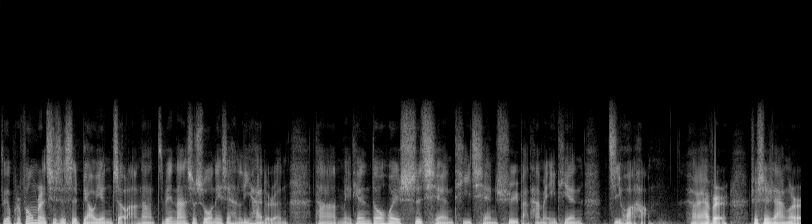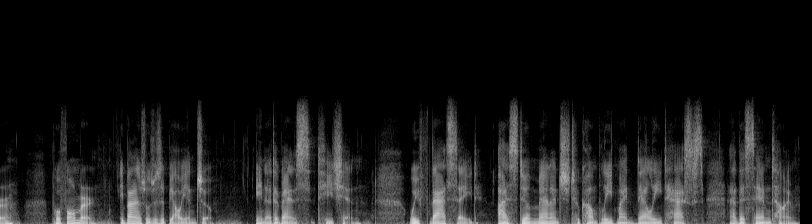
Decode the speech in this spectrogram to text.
这个 performer 其实是表演者啦。那这边那是说那些很厉害的人，他每天都会事前提前去把他每一天。”计划好，however 就是然而，performer 一般来说就是表演者，in advance 提前。With that said, I still manage to complete my daily tasks at the same time。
